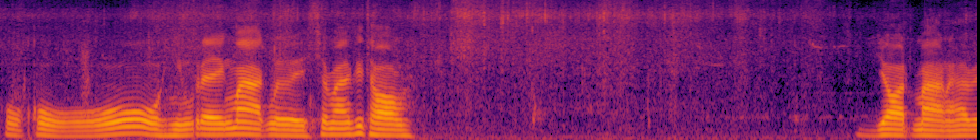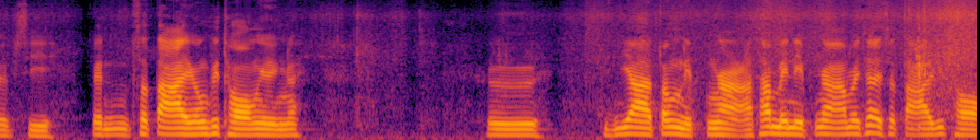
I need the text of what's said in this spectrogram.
โอ้โหหิวแรงมากเลยใช่ไหมพี่ทอง ยอดมากนะครับ FC เป็นสไตล์ของพี่ทองเองนะ คือกินหญ้าต้องเหน็บงา ถ้าไม่เหน็บงาไม่ใช่สไตล์พี่ทอง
